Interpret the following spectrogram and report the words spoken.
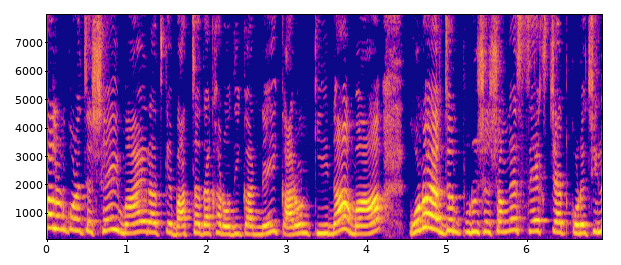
পালন করেছে, সেই মায়ের আজকে বাচ্চা দেখার অধিকার নেই। কারণ কি না, মা কোনো একজন পুরুষের সঙ্গে সেক্স চ্যাট করেছিল,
